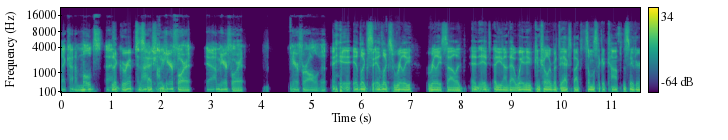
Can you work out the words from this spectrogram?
that kind of molds. And, The grips, and I, especially. I'm here for it. Yeah, I'm here for it. I'm here for all of it. it, it looks it looks really really solid. It, it you know that weighted controller with the Xbox, it's almost like a compensator.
